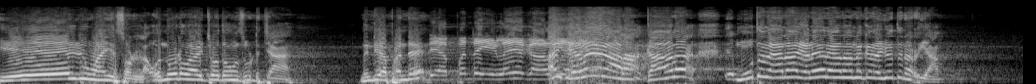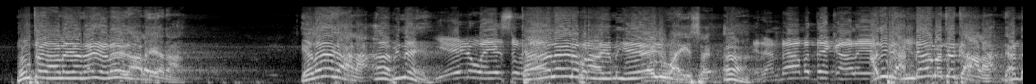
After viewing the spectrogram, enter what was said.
ഏഴു വയസ്സുള്ള ഒന്നുകൂടെ വായിച്ചോ തോമസ് കുട്ടിച്ചാ. നിന്റെ അപ്പന്റെ അപ്പന്റെ ഇളയ ആ, ഇളയ കാള. കാള മൂത്തതേതാ കാല ഇളയ കാലാന്നൊക്കെ ദൈവത്തിന് അറിയാം മൂത്ത കാളയാനാ ഇളയ കാളയാനാ ഇളയ കാള. ആ പിന്നെ? ഏഴു വയസ്സ് കാളയുടെ പ്രായം ഏഴു വയസ്സ്. രണ്ടാമത്തെ കാള അത് രണ്ടാമത്തെ കാള. രണ്ട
